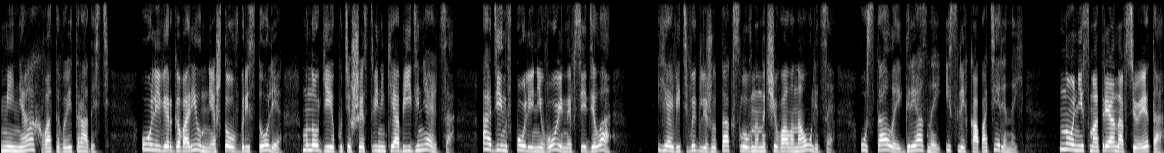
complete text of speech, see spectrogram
Меня охватывает радость. Оливер говорил мне, что в Бристоле многие путешественники объединяются – один в поле не воин и все дела. Я ведь выгляжу так, словно ночевала на улице, усталой, грязной и слегка потерянной. Но, несмотря на все это,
